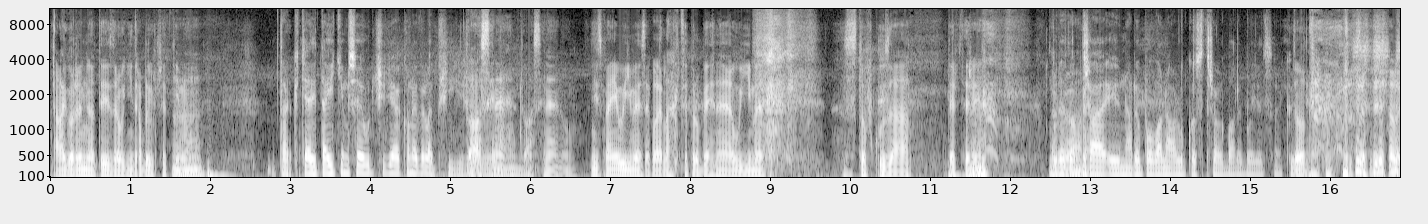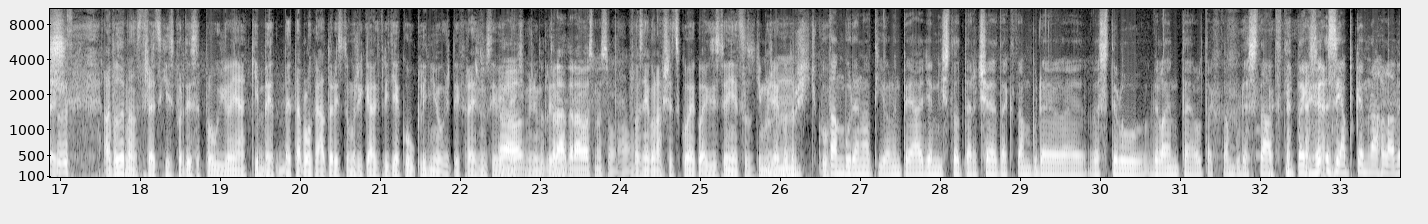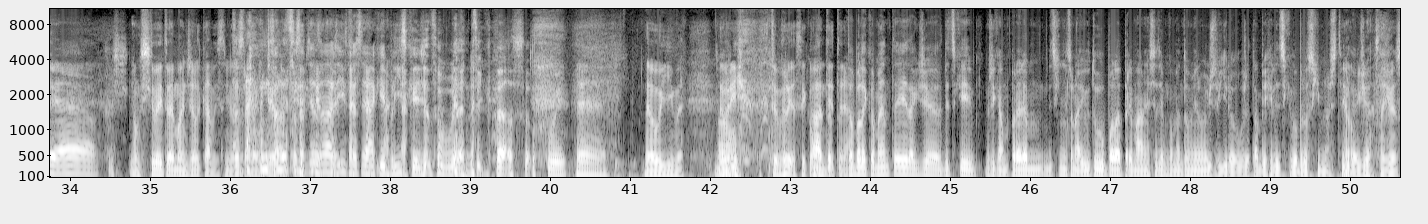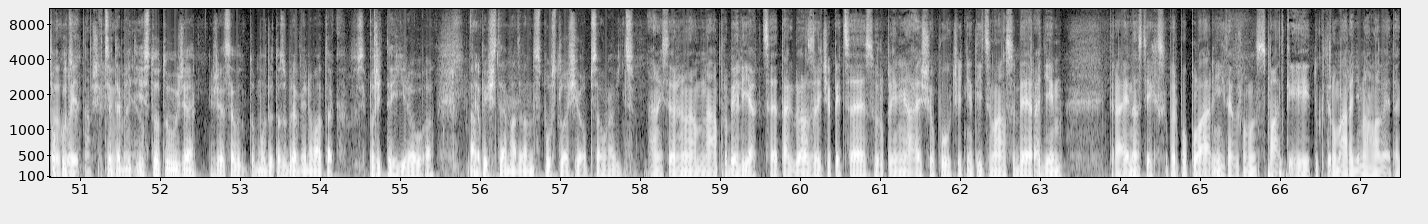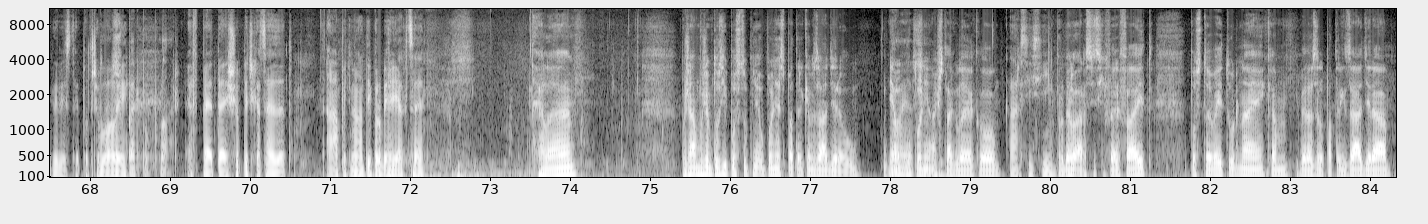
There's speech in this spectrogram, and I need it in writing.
ale Gordon měl ty zdravotní trable už předtím, mm. no. Tak tě, tady tím se určitě jako nevylepší. Že? To asi ne, to asi ne, no. Nicméně uvidíme, jestli taková akce proběhne a uvidíme stovku za pět vteřin. Mm. Bude tam třeba i nadopovaná lukostřelba nebo něco to, to, to, Ale pozor, na střelecký sporty se používají nějaký beta blokátory, tomu říká, který tě jako uklidňují, že ty frajeři musí vědět, no, možným klidu. To, to dává smysl, no. Vlastně jako na všecko jako existuje něco, co ti může mm. jako trošičku. Tam bude na té olympiádě místo terče, tak tam bude ve stylu Willem Tell, tak tam bude stát týpek s, s jabkem na hlavě. A... a musí to být tvoje manželka, bys měla to, to, to, jsem chtěl říct, přesně nějaký blízký, že to bude, ty krásu, Neuvidíme. No. Dobrý, to byly asi komenty. To, to, to, byly komenty, takže vždycky, říkám, projedem vždycky něco na YouTube, ale primárně se těm komentům jenom už s vírou, že tam bych vždycky obrovský množství. Jo, takže pokud na chcete úplně, mít jistotu, že, že se tomu dotazu budeme věnovat, tak si pořiďte Hero a tam jo. pište, máte tam spoustu dalšího obsahu navíc. A než se vrhnu na, na proběhlé akce, tak dorazily čepice, jsou doplněny na e-shopu, včetně tý, co má na sobě radím, která je jedna z těch super populárních, tak už mám zpátky i tu, kterou má radím na hlavě. Tak kdybyste potřebovali fptshop.cz a pojďme na ty proběhlé akce. Hele, možná můžeme to vzít postupně úplně s Patrikem Záděrou. Jo, úplně až takhle jako RCC. Proběhlo RCC Fairfight, postojový turnaj, kam vyrazil Patrik Záděra,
